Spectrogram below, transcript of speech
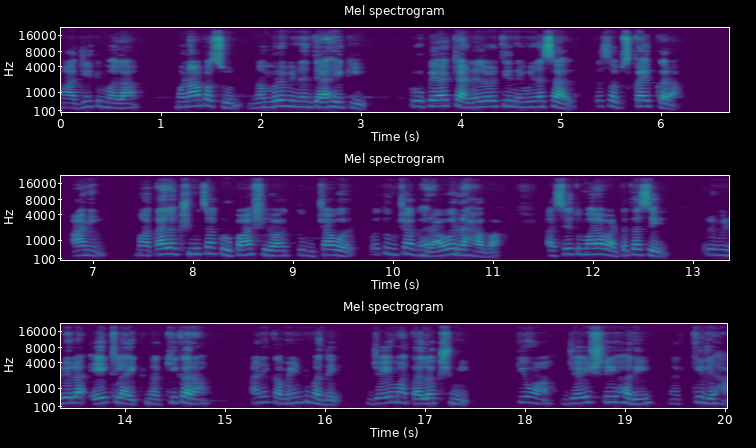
माझी तुम्हाला मनापासून नम्र विनंती आहे की कृपया चॅनेलवरती नवीन असाल तर सबस्क्राईब करा आणि माता लक्ष्मीचा कृपा आशीर्वाद तुमच्यावर व तुमच्या घरावर राहावा असे तुम्हाला वाटत असेल तर व्हिडिओला एक लाईक नक्की करा आणि कमेंटमध्ये जय माता लक्ष्मी किंवा जय श्री हरी नक्की लिहा.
